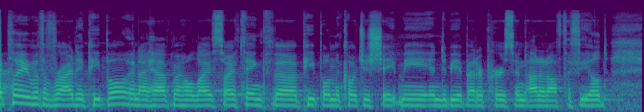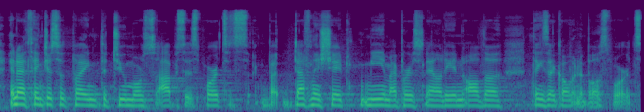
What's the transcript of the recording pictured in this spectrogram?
I play with a variety of people, and I have my whole life, so I think the people and the coaches shape me into be a better person on and off the field. And I think just with playing the two most opposite sports, it's definitely shaped me and my personality and all the things that go into both sports.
